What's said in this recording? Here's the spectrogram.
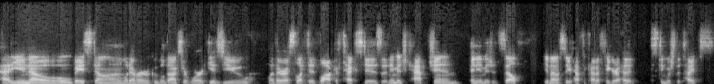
how do you know based on whatever Google Docs or Word gives you whether a selected block of text is an image caption, an image itself, you know, so you'd have to kind of figure out how to distinguish the types.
